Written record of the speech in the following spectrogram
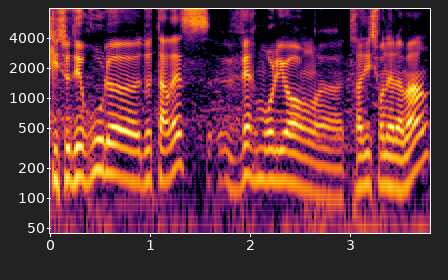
qui se déroule de Tardès vers Molion traditionnellement.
